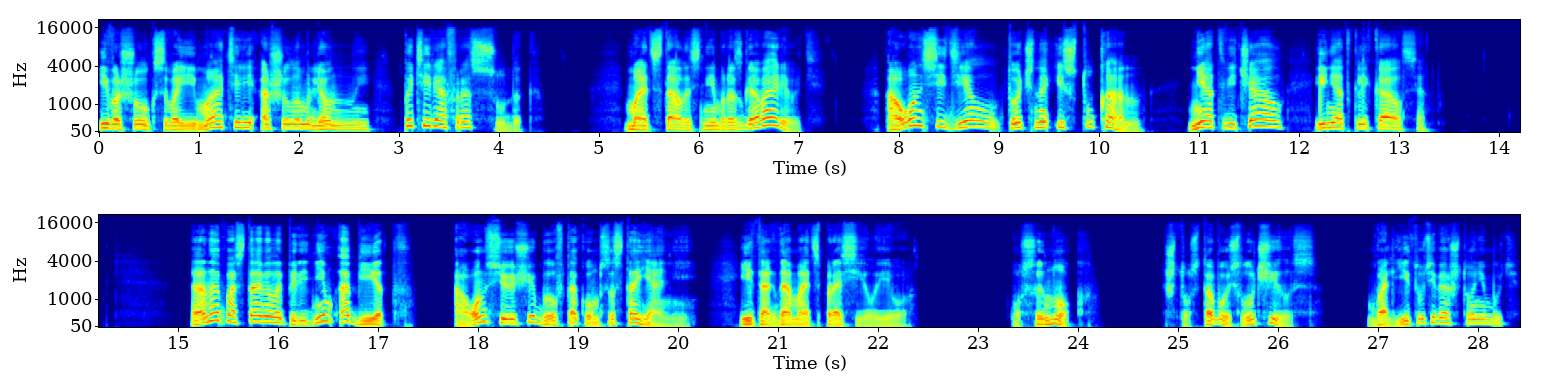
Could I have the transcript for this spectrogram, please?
и вошел к своей матери ошеломленный, потеряв рассудок. Мать стала с ним разговаривать, а он сидел точно истукан, не отвечал и не откликался. Она поставила перед ним обед, а он все еще был в таком состоянии. И тогда мать спросила его, «О, сынок, что с тобой случилось? Болит у тебя что-нибудь?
